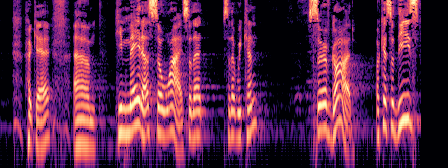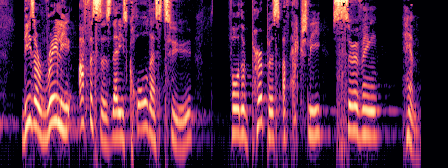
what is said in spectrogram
okay? Um, He made us so why? So that, so that we can serve God. Okay, so these, these are really offices that He's called us to for the purpose of actually serving Him.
